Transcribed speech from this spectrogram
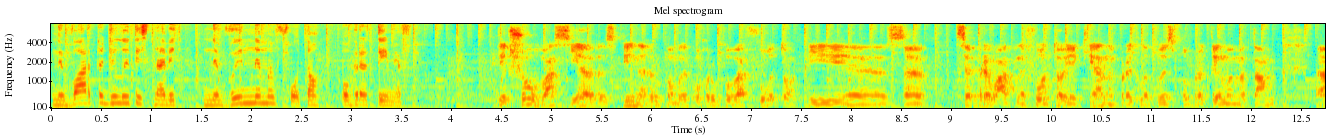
Не варто ділитись навіть невинними фото побратимів. Якщо у вас є спільне групове фото, і е, з це приватне фото, яке, наприклад, ви з побратимами там, е,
